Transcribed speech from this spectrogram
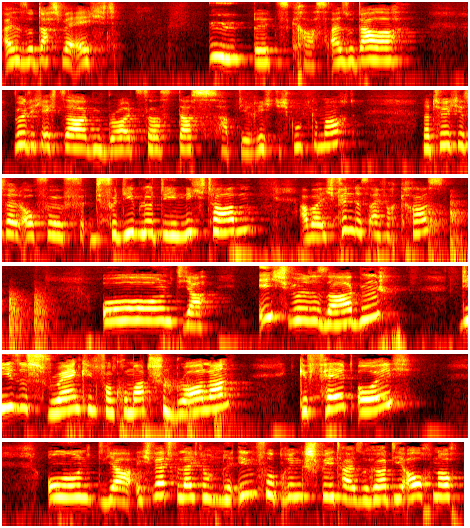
Also das wäre echt übelst krass. Also da würde ich echt sagen, Brawl das habt ihr richtig gut gemacht. Natürlich ist halt auch für, für die blöd, die ihn nicht haben. Aber ich finde es einfach krass. Und ja, ich würde sagen, dieses Ranking von chromatischen Brawlern gefällt euch. Und ja, ich werde vielleicht noch eine Info bringen später, also hört die auch noch.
